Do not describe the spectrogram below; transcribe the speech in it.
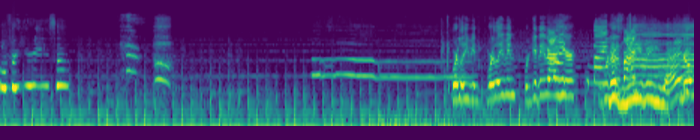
Over here, Isa. We're leaving. We're leaving. We're getting out of here. We're just leaving red? No,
